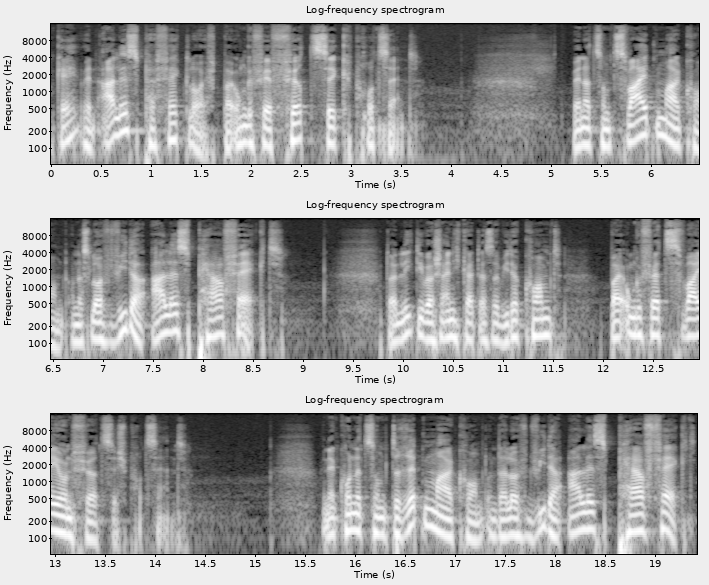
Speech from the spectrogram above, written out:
okay? Wenn alles perfekt läuft, bei ungefähr 40 Prozent. Wenn er zum zweiten Mal kommt und es läuft wieder alles perfekt, dann liegt die Wahrscheinlichkeit, dass er wiederkommt, bei ungefähr 42 Prozent. Wenn der Kunde zum dritten Mal kommt und da läuft wieder alles perfekt,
